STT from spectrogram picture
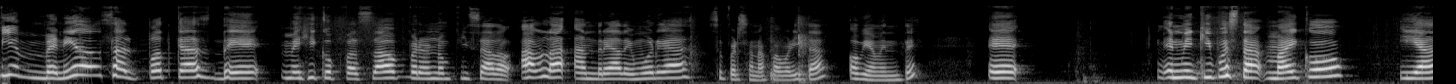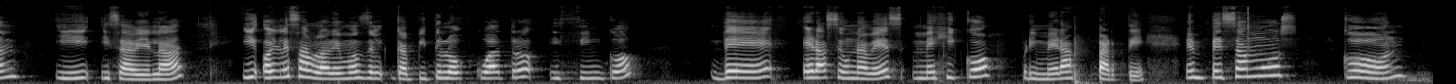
Bienvenidos al podcast de México pasado pero no pisado. Habla Andrea de Murga, su persona favorita, obviamente. Eh, en mi equipo está Michael, Ian y Isabela. Y hoy les hablaremos del capítulo 4 y 5 de Érase una vez México, primera parte. Empezamos con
